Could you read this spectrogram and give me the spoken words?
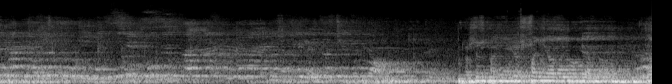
temat może wrócić. Więc nie wiem, co to jest dla nas, dla nas, to jest umowy. Proszę Pani, już Pani odpowiadam. No,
